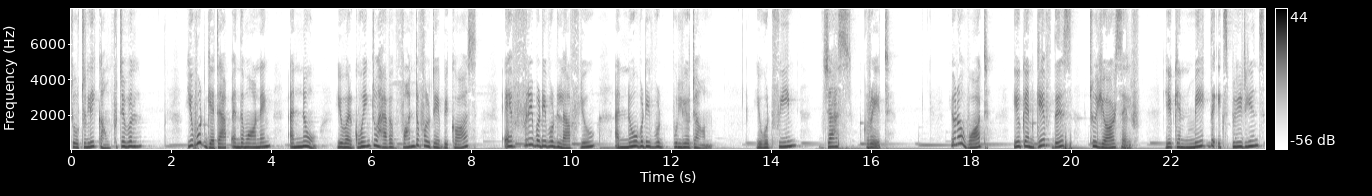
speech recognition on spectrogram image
totally comfortable? You would get up in the morning and know you were going to have a wonderful day because everybody would love you and nobody would pull you down. You would feel just great. You know what? You can give this to yourself. You can make the experience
